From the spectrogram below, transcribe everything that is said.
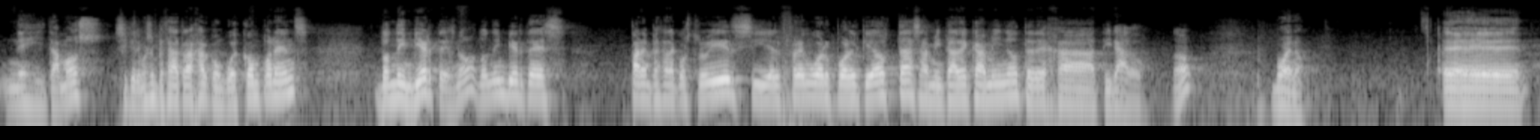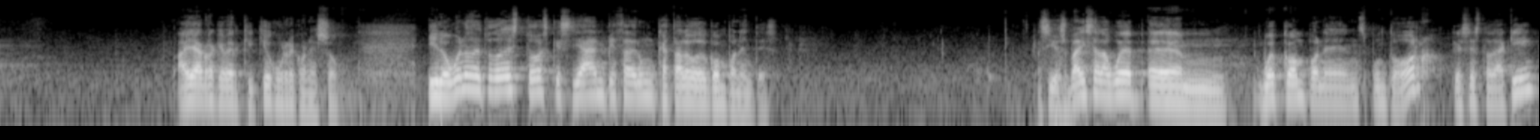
necesitamos, si queremos empezar a trabajar con Web Components, ¿dónde inviertes, no? ¿Dónde inviertes para empezar a construir si el framework por el que optas a mitad de camino te deja tirado, ¿no? Bueno, eh, ahí habrá que ver qué, qué ocurre con eso. Y lo bueno de todo esto es que ya empieza a haber un catálogo de componentes. Si os vais a la web em, webcomponents.org, que es esta de aquí,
